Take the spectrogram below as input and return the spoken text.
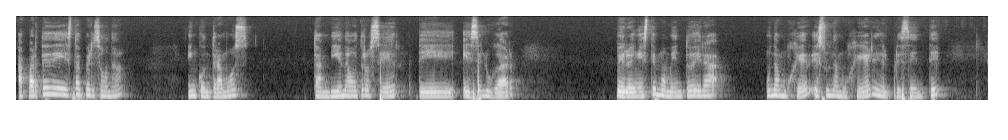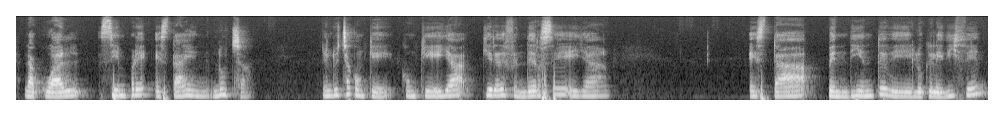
Aparte de esta persona, encontramos también a otro ser de ese lugar, pero en este momento era una mujer, es una mujer en el presente, la cual siempre está en lucha, en lucha con que, con que ella quiere defenderse, ella está pendiente de lo que le dicen,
